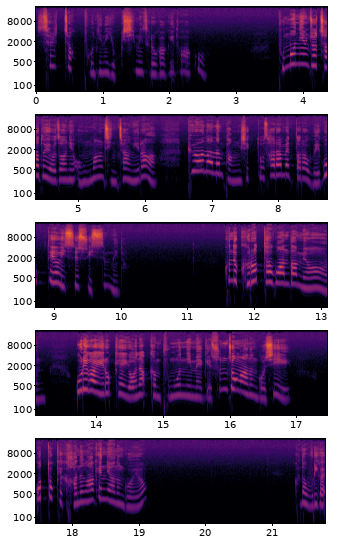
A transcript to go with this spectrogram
슬쩍 본인의 욕심이 들어가기도 하고 부모님조차도 여전히 엉망진창이라 표현하는 방식도 사람에 따라 왜곡되어 있을 수 있습니다. 근데 그렇다고 한다면 우리가 이렇게 연약한 부모님에게 순종하는 것이 어떻게 가능하겠냐는 거예요? 그러나 우리가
